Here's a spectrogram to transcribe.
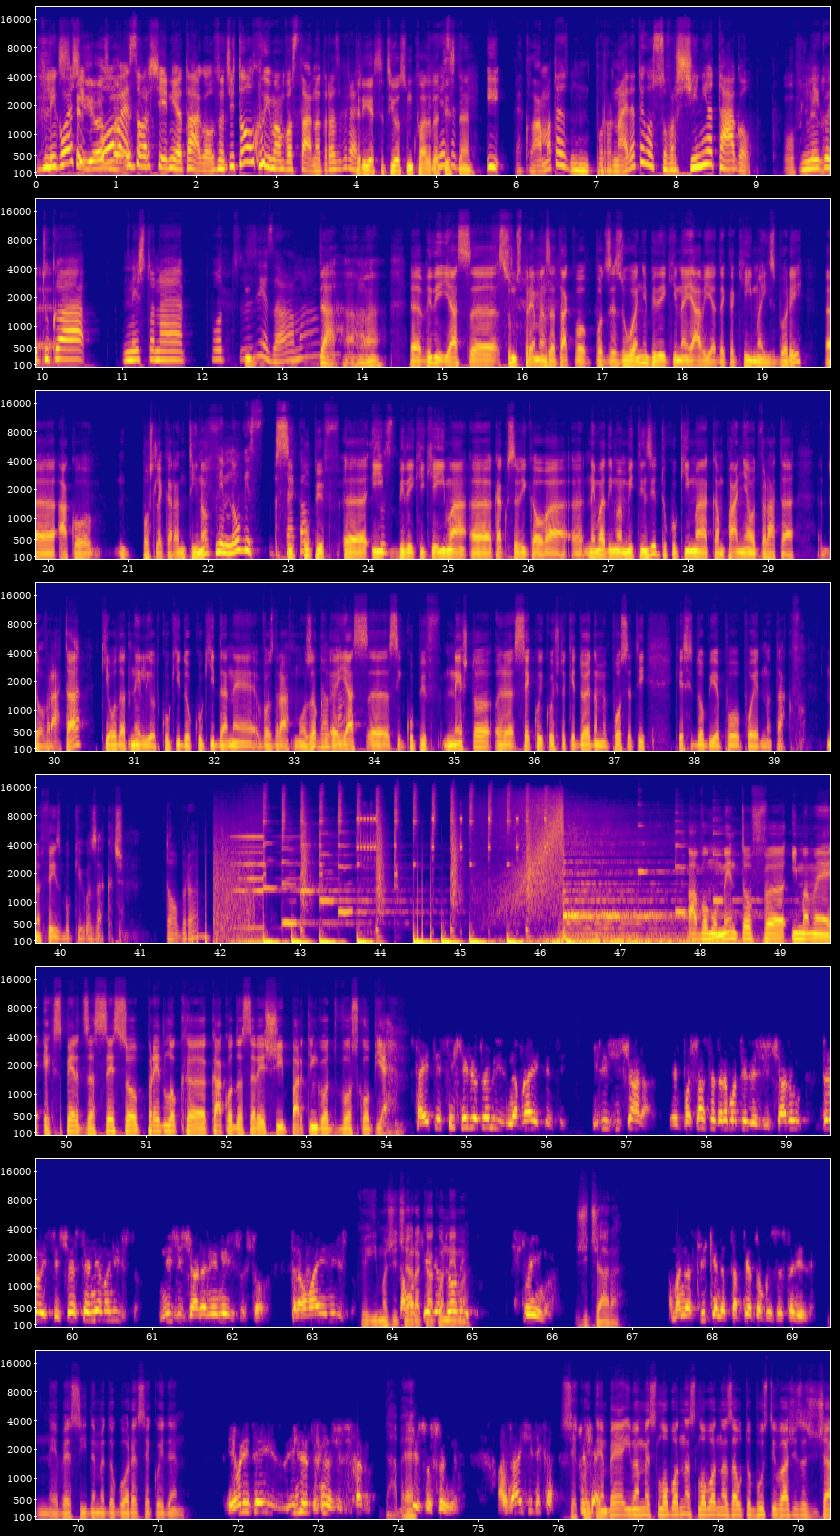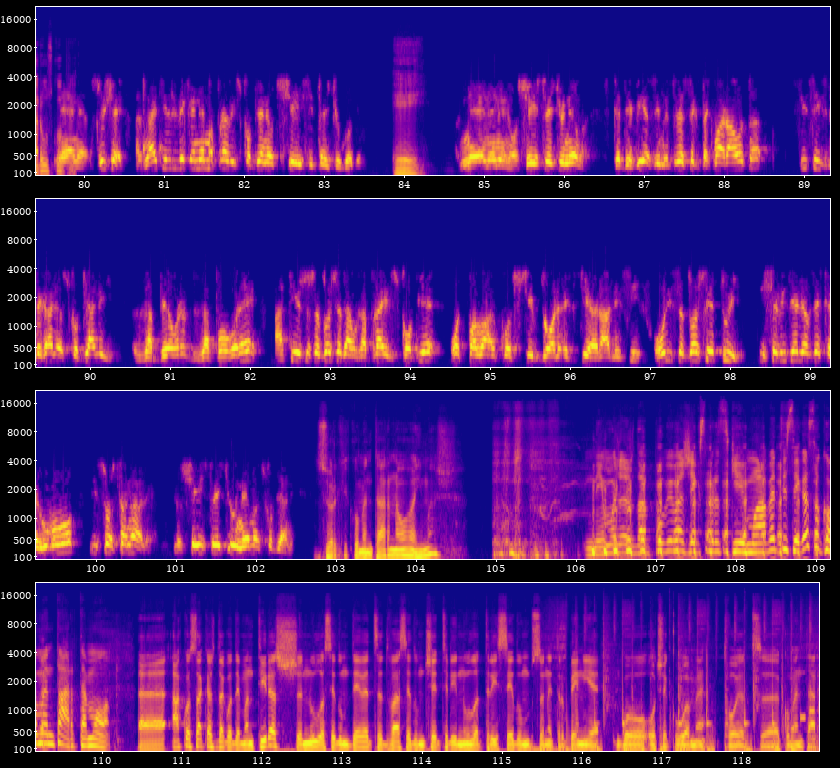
Влегуваш и ова е совршениот агол. Значи толку имам во станот, разбираш? 38 квадрати 30. стан. И рекламата пронајдете го совршениот агол. Оф, Некој тука нешто не под зеза, ама... Да, ама види, јас сум спремен за такво подзезување бидејќи најавија дека ќе има избори, ако после карантинов Не, многу си сакам. купив е, и бидејќи ќе има е, како се вика ова е, нема да има митинзи туку ќе има кампања од врата до врата ќе одат нели од куки до куки да не во здрав мозок Добро. Е, јас е, си купив нешто е, секој кој што ќе дојде да ме посети ќе си добие по по едно такво на Facebook ќе го закачам Добро. А во моментов е, имаме експерт за СЕСО предлог е, како да се реши паркингот во Скопје. Ставите си хелиодрами, направите си. Или жичара. Е, Почна се да работи за жичару, дрва и се честе, нема ништо. Ни жичара, ни ништо, што? Трамвај, ништо. Има жичара Само како нема. Што има? Жичара. Ама на слике на тапето кој се ставиле. Не бе си идеме до горе секој ден. Еврите идете на жичару. Да бе. Чисто сумња. А знаеш ли дека... Секој ден бе имаме слободна, слободна за автобуси ваши за жичара у Не, Скопје. не, слушај, а знаете ли дека нема прави скопјани од 63 година? Е, Не, не, не, не, од 63 нема. Каде вие се ме тресек таква работа, си се избегали од Скопјани за Белград, за Погоре, а тие што се дошле да го прави Скопје, од Паланко, од Штип доле, тие радници, они се дошле туи и се виделе дека е убаво и се останале. Од 63 нема Скопјани. Зорке коментар на ова имаш? Не можеш да побиваш експертски муабети сега со коментар, те молам. Ако сакаш да го демантираш 079-274-037 со нетрпение го очекуваме твојот коментар.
